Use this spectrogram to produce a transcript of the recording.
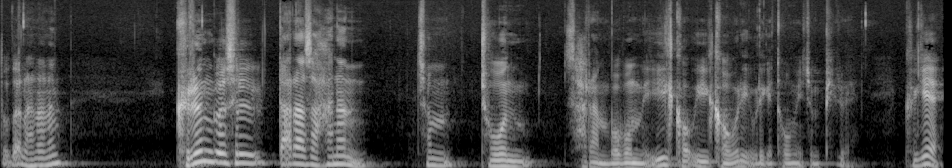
또 다른 하나는 그런 것을 따라서 하는 참 좋은 사람 모범 이, 거, 이 거울이 우리에게 도움이 좀 필요해. 그게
